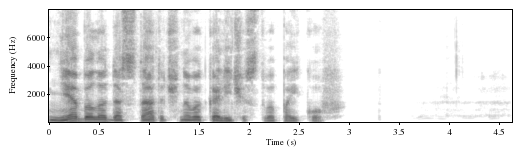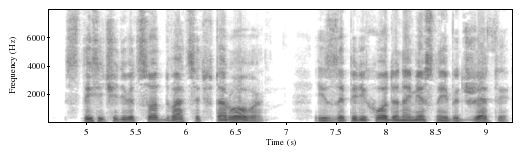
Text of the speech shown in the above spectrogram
не было достаточного количества пайков. С 1922 из-за перехода на местные бюджеты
